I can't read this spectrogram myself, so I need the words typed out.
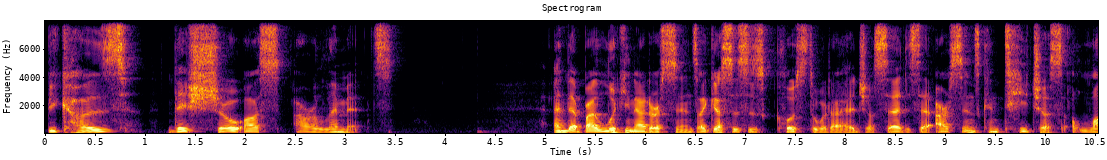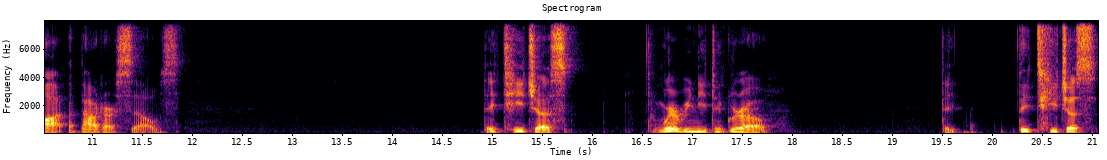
because they show us our limits. And that by looking at our sins, I guess this is close to what I had just said, is that our sins can teach us a lot about ourselves. They teach us where we need to grow. They, they teach us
